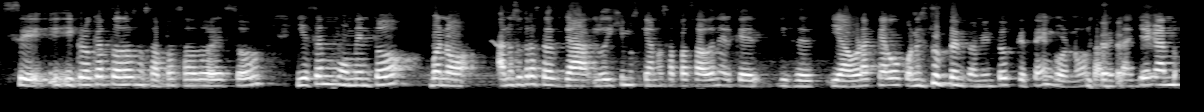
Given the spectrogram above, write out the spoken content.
Sí, y, y creo que a todos nos ha pasado eso. Y ese momento, bueno, a nosotras tres ya lo dijimos que ya nos ha pasado en el que dices, ¿y ahora qué hago con estos pensamientos que tengo? ¿No? O sea, me están llegando.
